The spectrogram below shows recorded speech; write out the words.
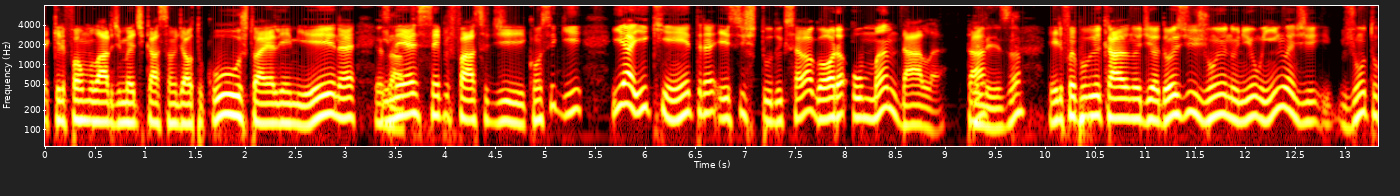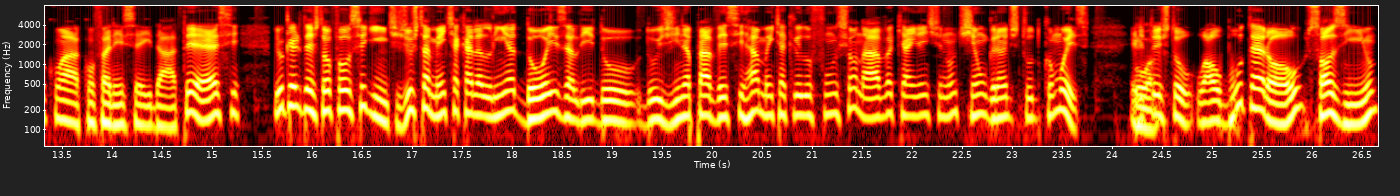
aquele formulário de medicação de alto custo, a LME, né? Exato. E nem é sempre fácil de conseguir. E aí que entra esse estudo que saiu agora, o Mandala, tá? Beleza. Ele foi publicado no dia 2 de junho no New England, junto com a conferência aí da ATS. E o que ele testou foi o seguinte, justamente aquela linha 2 ali do, do Gina para ver se realmente aquilo funcionava, que ainda a gente não tinha um grande estudo como esse. Ele Boa. testou o albuterol sozinho,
